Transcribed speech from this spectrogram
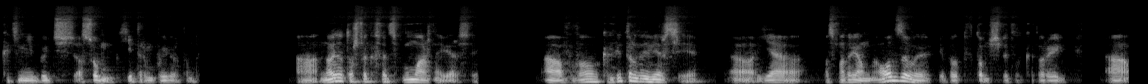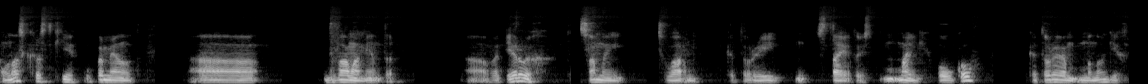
каким-нибудь особым хитрым вывертом. А, но это то, что касается бумажной версии. А в компьютерной версии а, я посмотрел на отзывы, и вот в том числе тот, который а, у нас как раз таки упомянут, а, два момента. А, во-первых, самый сварм, который стая, то есть маленьких пауков, которая многих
